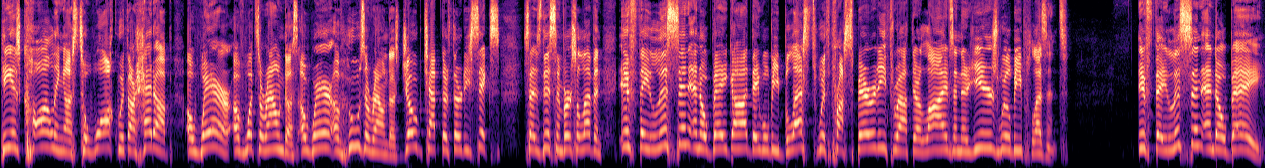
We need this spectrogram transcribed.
He is calling us to walk with our head up, aware of what's around us, aware of who's around us. Job chapter 36 says this in verse 11 If they listen and obey God, they will be blessed with prosperity throughout their lives, and their years will be pleasant. If they listen and obey,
